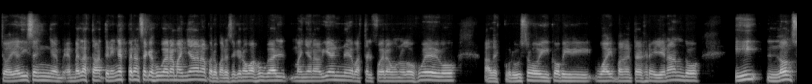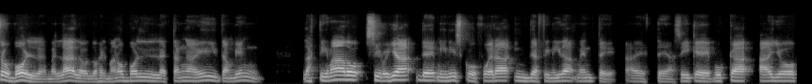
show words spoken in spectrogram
todavía dicen, en, en verdad está- tenían esperanza que jugara mañana, pero parece que no va a jugar mañana viernes, va a estar fuera uno o dos juegos. Alex Caruso y Kobe White van a estar rellenando. Y Lonzo Ball, ¿verdad? Los, los hermanos Ball están ahí también lastimados, cirugía de menisco fuera indefinidamente. Ah, Este, así que busca a yo.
